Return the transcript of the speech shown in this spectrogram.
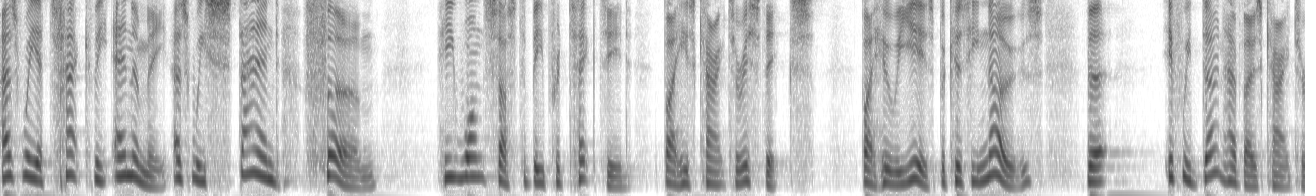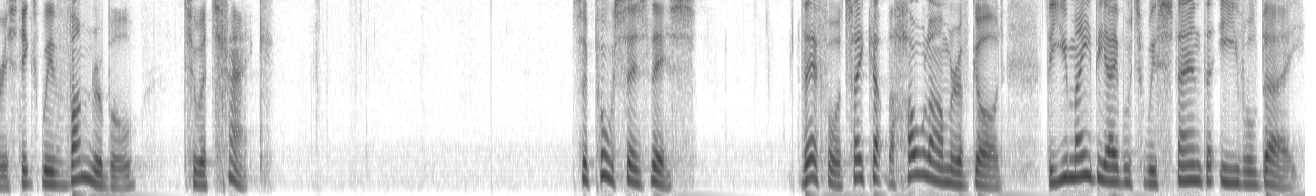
as we attack the enemy, as we stand firm, he wants us to be protected by his characteristics, by who he is, because he knows that if we don't have those characteristics, we're vulnerable to attack. So Paul says this Therefore, take up the whole armour of God, that you may be able to withstand the evil day,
